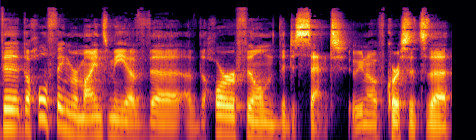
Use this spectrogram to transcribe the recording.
the the whole thing reminds me of the of the horror film The Descent. You know, of course, it's the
